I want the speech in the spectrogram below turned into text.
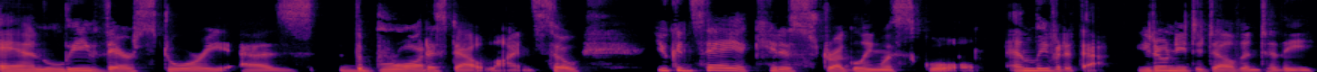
and leave their story as the broadest outline. So you can say a kid is struggling with school and leave it at that. You don't need to delve into the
